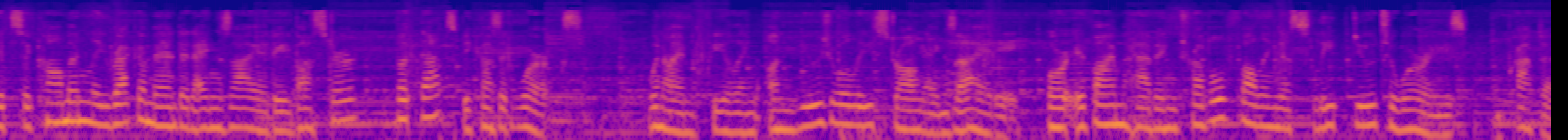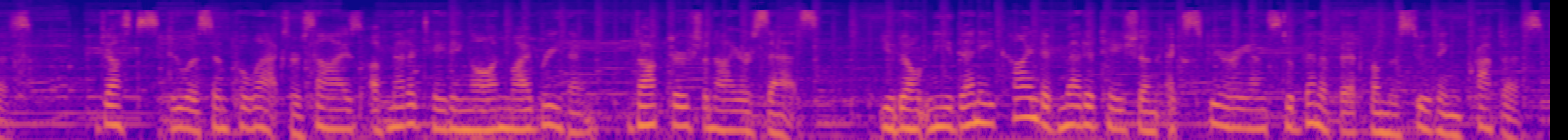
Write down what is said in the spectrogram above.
It's a commonly recommended anxiety buster, but that's because it works when I'm feeling unusually strong anxiety, or if I'm having trouble falling asleep due to worries, practice. Just do a simple exercise of meditating on my breathing, Dr. Schneier says. You don't need any kind of meditation experience to benefit from the soothing practice.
